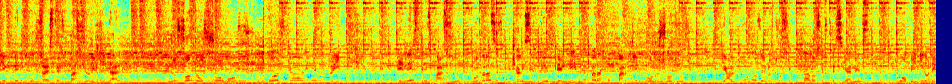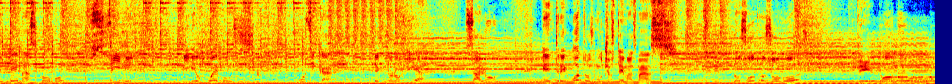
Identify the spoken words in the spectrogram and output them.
Bienvenidos a este espacio digital. Nosotros somos Oscar y Enrique. En este espacio podrás escuchar y sentirte libre para compartir con nosotros y algunos de nuestros invitados especiales tu opinión en temas como cine, videojuegos, música, tecnología, salud, entre otros muchos temas más. Nosotros somos de todo.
